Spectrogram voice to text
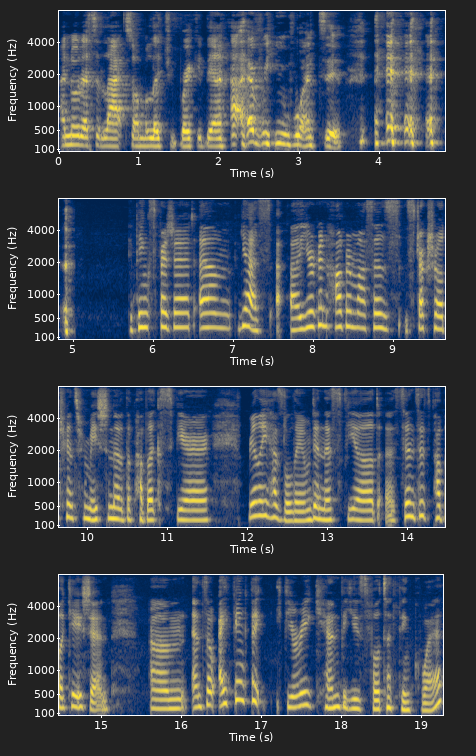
I know that's a lot, so I'm gonna let you break it down however you want to. Thanks, Bridget. Um, yes, uh, Jürgen Habermas's structural transformation of the public sphere really has loomed in this field uh, since its publication. Um, and so I think that theory can be useful to think with.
